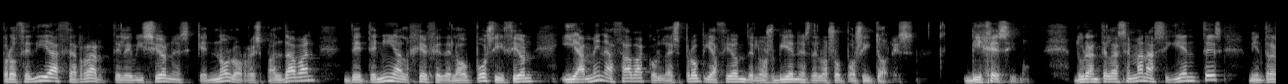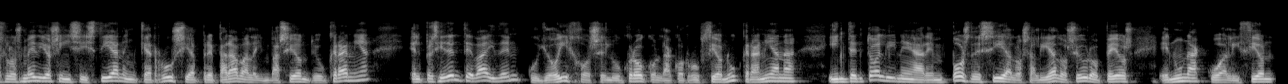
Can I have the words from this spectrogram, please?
procedía a cerrar televisiones que no lo respaldaban, detenía al jefe de la oposición y amenazaba con la expropiación de los bienes de los opositores. Vigésimo. Durante las semanas siguientes, mientras los medios insistían en que Rusia preparaba la invasión de Ucrania, el presidente Biden, cuyo hijo se lucró con la corrupción ucraniana, intentó alinear en pos de sí a los aliados europeos en una coalición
